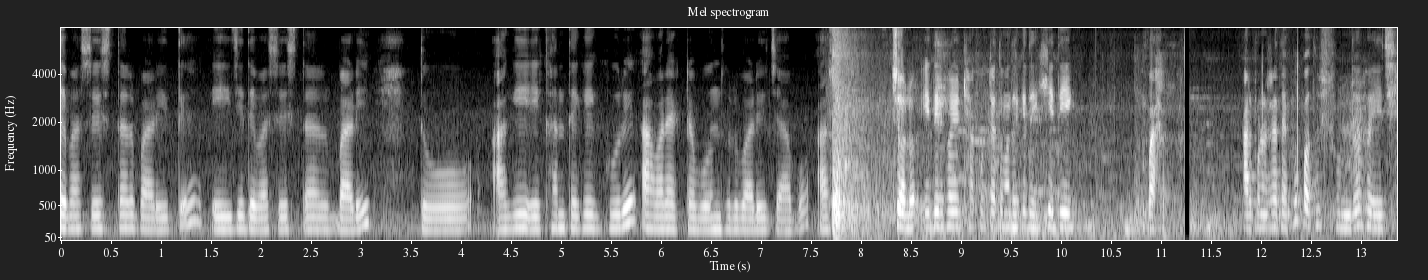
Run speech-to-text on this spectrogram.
দেবাশিস তার বাড়িতে, এই যে দেবাশিস তার বাড়ি। তো আগে এখান থেকে ঘুরে আবার একটা বন্ধুর বাড়ি যাব। আসলে চলো, এদের ঘরে ঠাকুরটা তোমাদেরকে দেখিয়ে দিই। বাহ! আলপনাটা দেখো কত সুন্দর হয়েছে।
